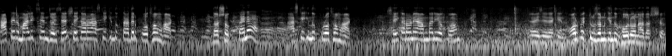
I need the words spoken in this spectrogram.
হাটের মালিক চেঞ্জ হয়েছে সেই কারণে আজকে কিন্তু তাদের প্রথম হাট। দর্শক তাই না? আজকে কিন্তু প্রথম হাট। সেই কারণে আমদানিও কম। এই যে দেখেন, অল্প একটুর জন্য কিন্তু হলো না, দর্শক।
